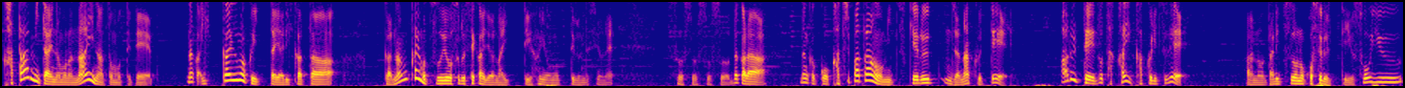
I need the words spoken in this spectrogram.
型みたいなものはないなと思ってて、なんか一回うまくいったやり方が何回も通用する世界ではないっていうふうに思ってるんですよね。そうそうそうそう。だから、なんかこう勝ちパターンを見つけるんじゃなくて、ある程度高い確率であの打率を残せるっていうそういう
